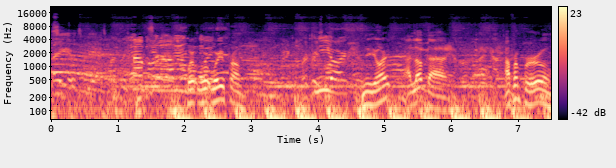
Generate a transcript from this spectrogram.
like. Um, where, where, where are you from? New York. New York? I love that. I'm from Peru.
